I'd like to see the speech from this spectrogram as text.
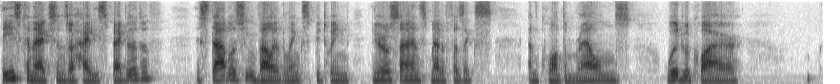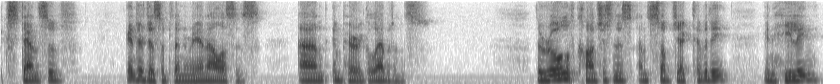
these connections are highly speculative, establishing valid links between neuroscience, metaphysics, and quantum realms would require extensive interdisciplinary analysis and empirical evidence. The role of consciousness and subjectivity in healing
